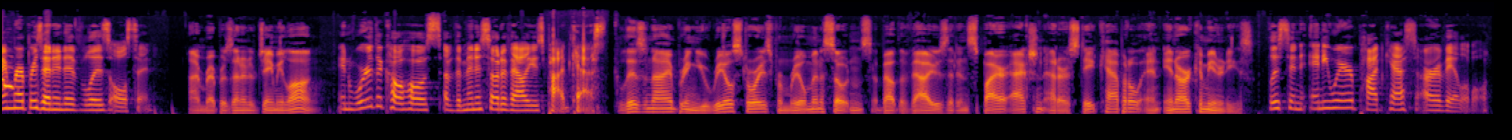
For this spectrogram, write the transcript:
I'm Representative Liz Olson. I'm Representative Jamie Long. And we're the co hosts of the Minnesota Values Podcast. Liz and I bring you real stories from real Minnesotans about the values that inspire action at our state capitol and in our communities. Listen anywhere podcasts are available.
